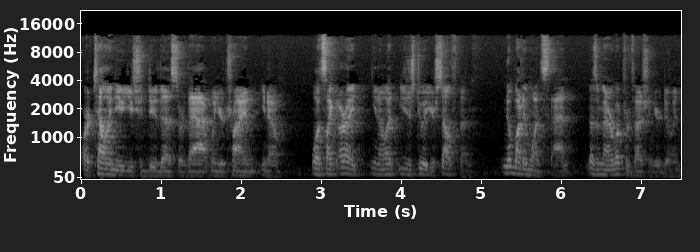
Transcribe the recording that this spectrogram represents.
or telling you you should do this or that when you're trying, you know, well, it's like, all right, you know what, you just do it yourself then. Nobody wants that. Doesn't matter what profession you're doing.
